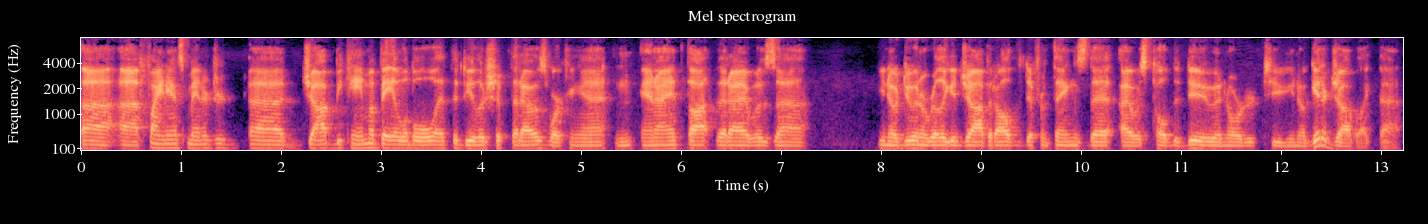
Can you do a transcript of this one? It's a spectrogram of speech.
uh, a finance manager uh, job became available at the dealership that i was working at and, and i thought that i was uh, you know, doing a really good job at all the different things that I was told to do in order to, you know, get a job like that.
